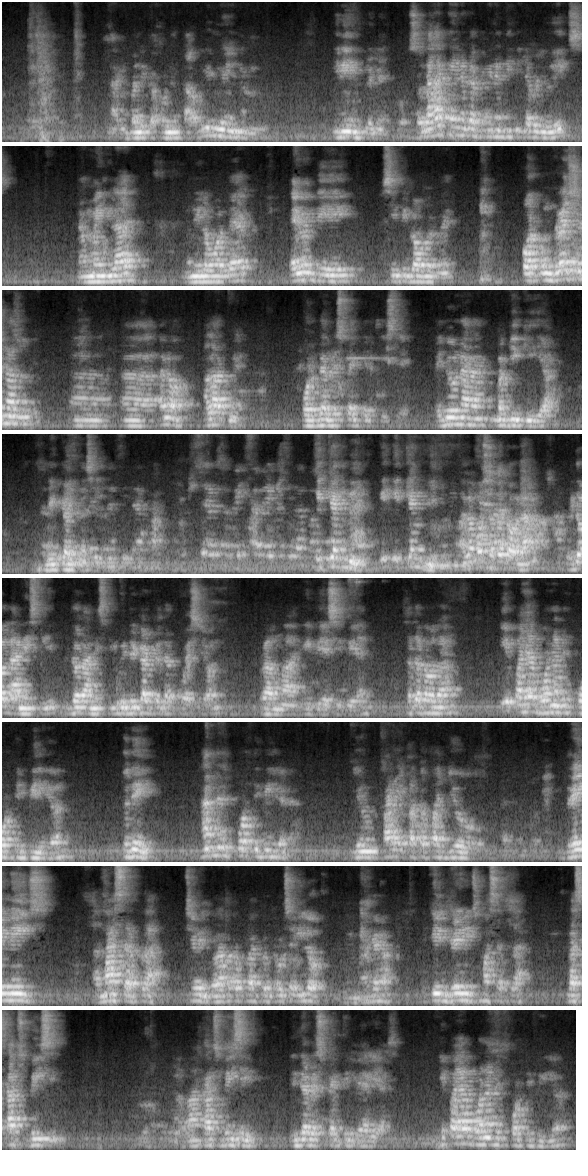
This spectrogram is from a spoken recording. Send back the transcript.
na ibalik ako ng tao, yun ngayon ang ini-implement ko. So lahat ngayon ng gagawin ng DPWH, ng Maynilad, Manila Water, MMDA, City Government, or congressional uh, uh, ano, allotment for their respective district, ay doon na magigiya. Legal na sila. It can be. It, it can be. Alam mo, sa totoo lang, with all honesty, with all honesty, with regard to that question from uh, ABS-CBN, sa totoo lang, if I have 140 billion today, 140 billion na, yung para ipatupad yung drainage master plan. Kasi wala pa ito flood control sa ilog. Mga gano'n. Ito yung drainage master plan. Plus catch basin. Mga catch basin in their respective areas. If I have 140 billion,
